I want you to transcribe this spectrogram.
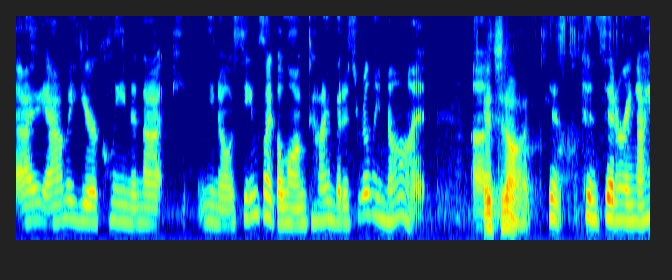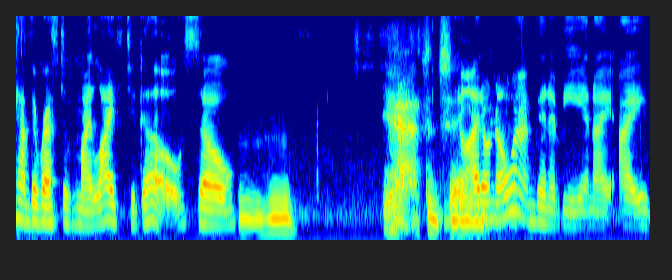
I am a year clean, and that you know seems like a long time, but it's really not. Um, it's not con- considering I have the rest of my life to go. So hmm yeah it's insane you know, I don't know where I'm gonna be, and I I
